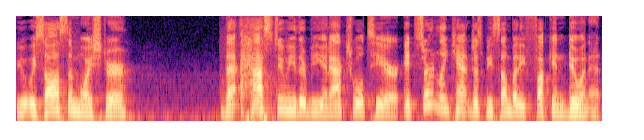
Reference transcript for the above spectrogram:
We saw some moisture that has to either be an actual tear. It certainly can't just be somebody fucking doing it.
